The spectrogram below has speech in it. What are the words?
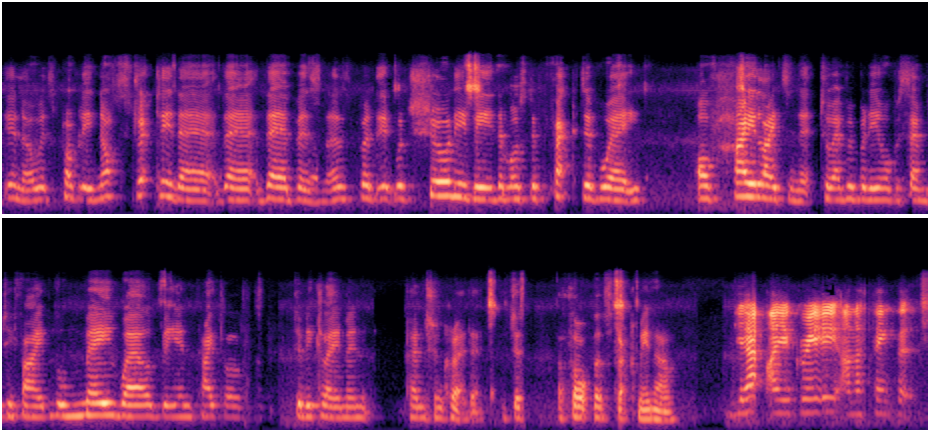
you know it's probably not strictly their their their business but it would surely be the most effective way of highlighting it to everybody over 75 who may well be entitled to be claiming pension credit. Just a thought that struck me now yeah, I agree, and I think that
